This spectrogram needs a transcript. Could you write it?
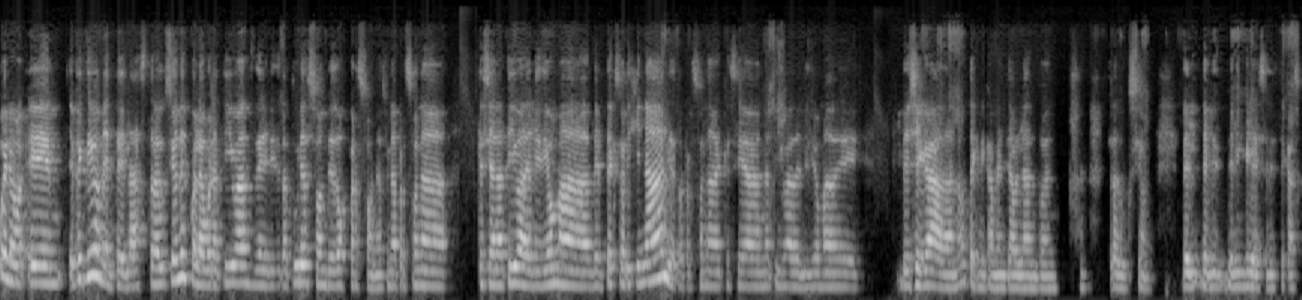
Bueno, eh, efectivamente, las traducciones colaborativas de literatura son de dos personas. Una persona que sea nativa del idioma del texto original y otra persona que sea nativa del idioma de, de llegada, ¿no? técnicamente hablando en traducción, del, inglés en este caso.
